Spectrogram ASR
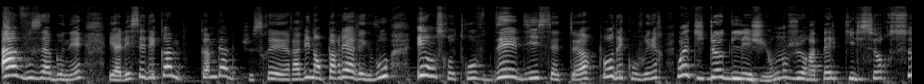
à vous abonner et à laisser des coms, comme d'hab. Je serai ravie d'en parler avec vous. Et on se retrouve dès 17h pour découvrir Watch Dog Légion. Je rappelle qu'il sort ce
